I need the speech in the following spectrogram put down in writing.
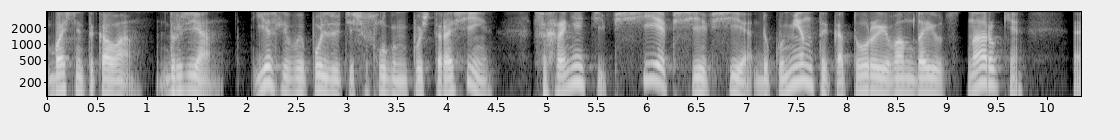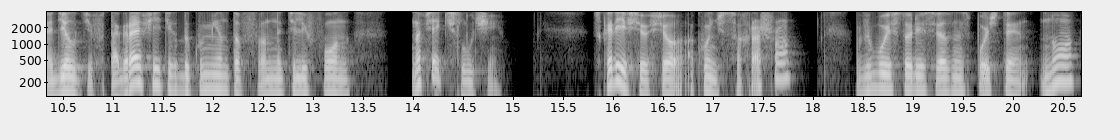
басни такова. Друзья, если вы пользуетесь услугами Почты России, сохраняйте все-все-все документы, которые вам дают на руки, делайте фотографии этих документов на телефон, на всякий случай. Скорее всего, все окончится хорошо в любой истории, связанной с почтой, но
